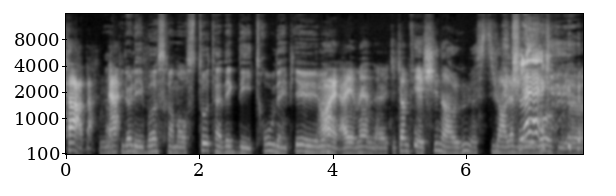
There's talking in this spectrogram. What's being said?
Ah, Tabarnak! puis là, les boss se ramassent tous avec des trous d'un pied. là. Ouais, hey man, euh, quelqu'un me fait chier dans la rue, là, si j'enlève Schlack! bas, puis euh,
